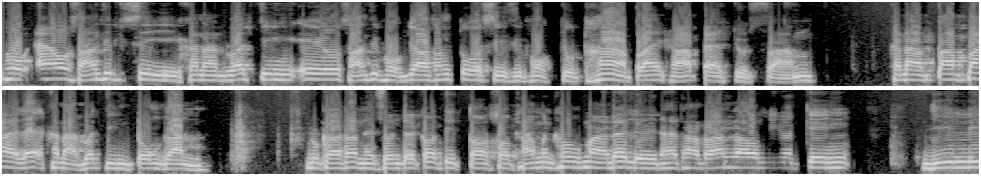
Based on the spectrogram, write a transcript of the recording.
36 L 34ขนาดวัดจริง L 36 ยาวทั้งตัว 46.5 ปลายขา 8.3 ขนาดตามป้ายและขนาดวัดจริงตรงกัน ลูกค้าท่านไหนสนใจก็ติดต่อสอบถามมันเข้ามาได้เลยนะฮะ ทางร้านเรามีกางเกงยีนรี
